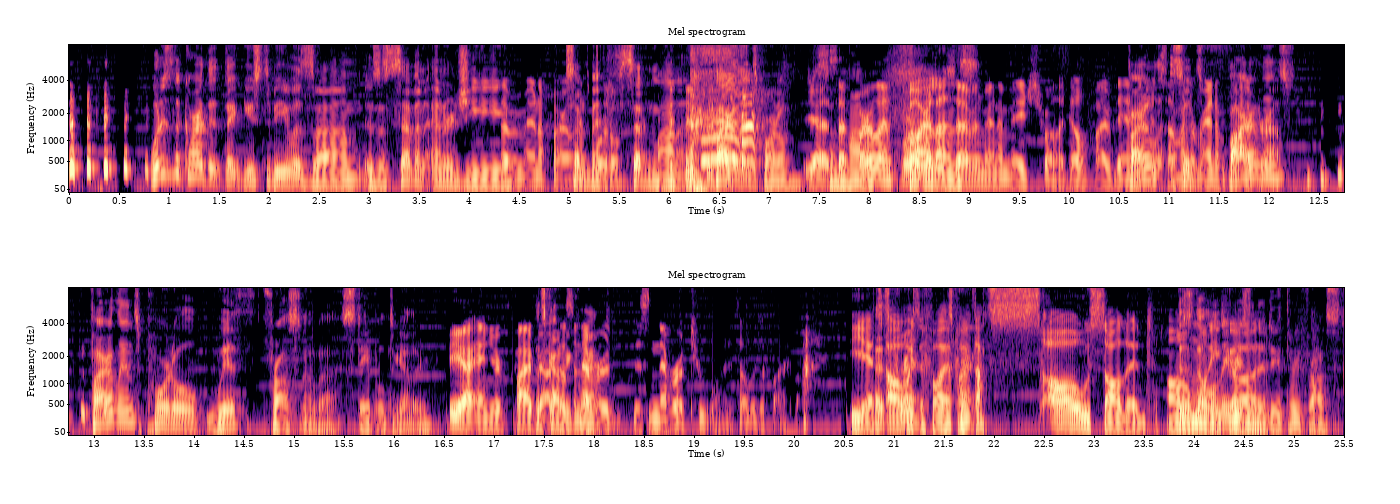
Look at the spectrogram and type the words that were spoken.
what is the card that, that used to be was um it was a seven energy seven mana Firelands seven, ma- portal. seven mana Firelands portal. Yeah, Seven so mana. Firelands portal Firelands. was seven mana mage troll. I dealt five damage Fire, and so summoned a random five drop. Firelands, Firelands portal with Frost Nova stapled together. Yeah, and your five That's drop doesn't never. This is never a two one. It's always a five five. Yeah, it's That's always correct. a five That's five. correct. That's so solid. Oh This is the my only god. reason to do three frost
